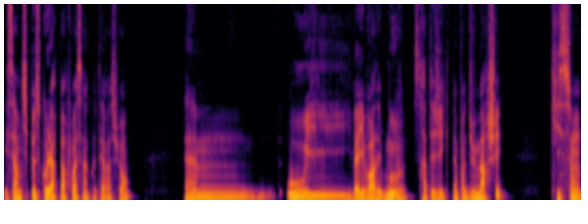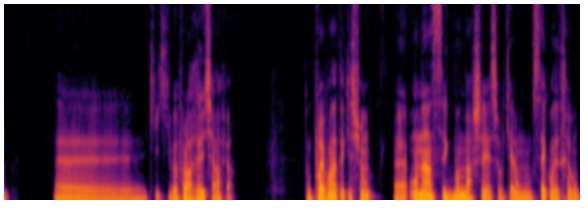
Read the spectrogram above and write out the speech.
et c'est un petit peu scolaire parfois, c'est un côté rassurant. Hem, où il va y avoir des moves stratégiques d'un point de vue marché qui sont, qui qu'il va falloir réussir à faire. Donc pour répondre à ta question, heu, on a un segment de marché sur lequel on sait qu'on est très bon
